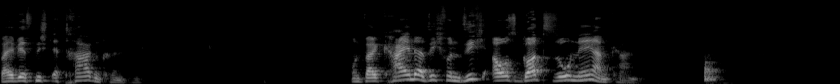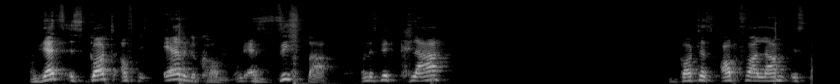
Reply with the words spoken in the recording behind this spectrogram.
weil wir es nicht ertragen könnten. Und weil keiner sich von sich aus Gott so nähern kann. Und jetzt ist Gott auf die Erde gekommen und er ist sichtbar. Und es wird klar, Gottes Opferlamm ist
